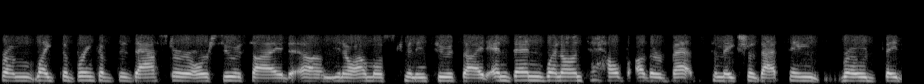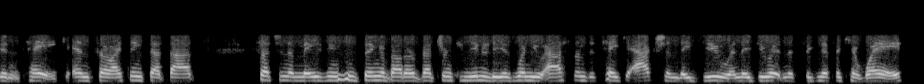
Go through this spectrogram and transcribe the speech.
from like the brink of disaster or suicide, um, you know, almost committing suicide, and then went on to help other vets to make sure that same road they didn't take. And so I think that that's such an amazing thing about our veteran community is when you ask them to take action, they do, and they do it in a significant way.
